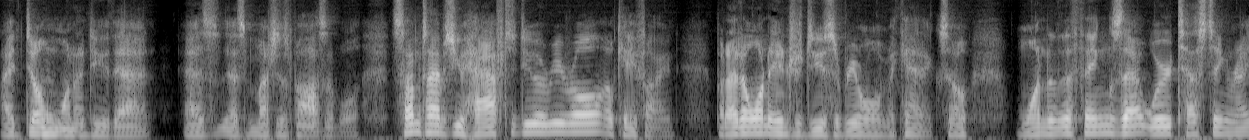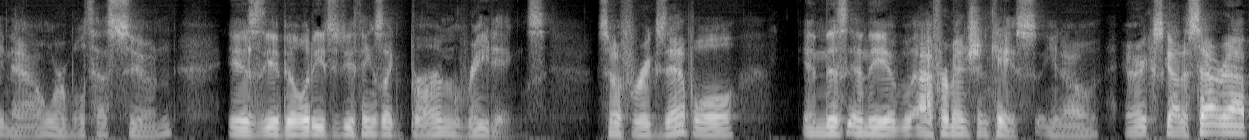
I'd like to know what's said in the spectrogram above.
I don't Mm. want to do that as as much as possible. Sometimes you have to do a reroll. Okay, fine but I don't want to introduce a reroll mechanic. So one of the things that we're testing right now, or we'll test soon, is the ability to do things like burn ratings. So for example, in this in the aforementioned case, you know, Eric's got a Satrap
